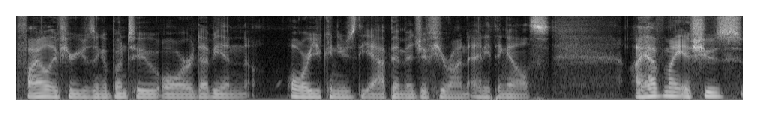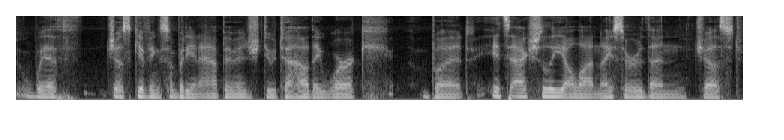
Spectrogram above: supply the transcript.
file if you're using Ubuntu or Debian, or you can use the app image if you're on anything else. I have my issues with just giving somebody an app image due to how they work, but it's actually a lot nicer than just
